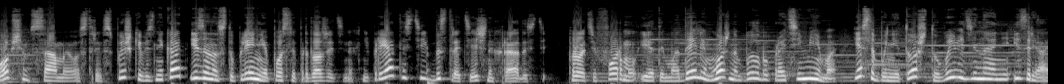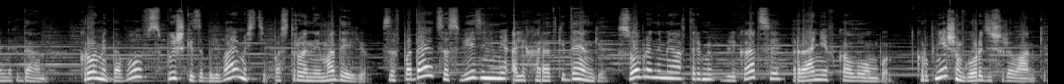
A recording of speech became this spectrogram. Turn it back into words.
В общем, самые острые вспышки возникают из-за наступления после продолжительных неприятностей быстротечных радостей. Против формул и этой модели можно было бы пройти мимо, если бы не то, что выведены они из реальных данных. Кроме того, вспышки заболеваемости, построенные моделью, совпадают со сведениями о лихорадке Денге, собранными авторами публикации ранее в Коломбо, крупнейшем городе Шри-Ланки.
